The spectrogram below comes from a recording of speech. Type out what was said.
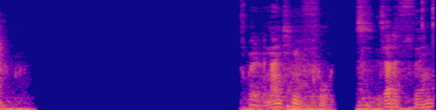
Wait a minute, nineteen forties. Is that a thing?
